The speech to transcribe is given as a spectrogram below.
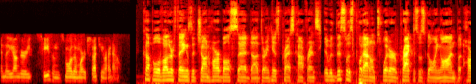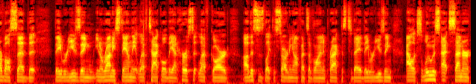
in the younger seasons more than we're expecting right now. Couple of other things that John Harbaugh said uh, during his press conference. Was, this was put out on Twitter. Practice was going on, but Harbaugh said that they were using, you know, Ronnie Stanley at left tackle. They had Hurst at left guard. Uh, this is like the starting offensive line in practice today. They were using Alex Lewis at center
